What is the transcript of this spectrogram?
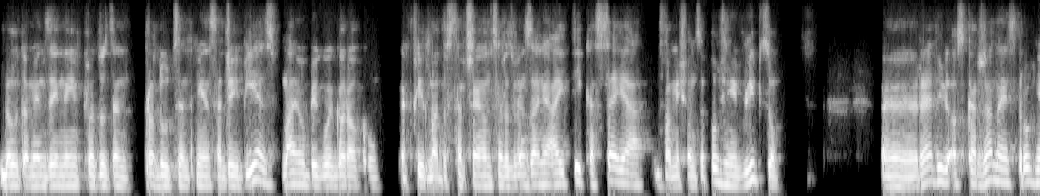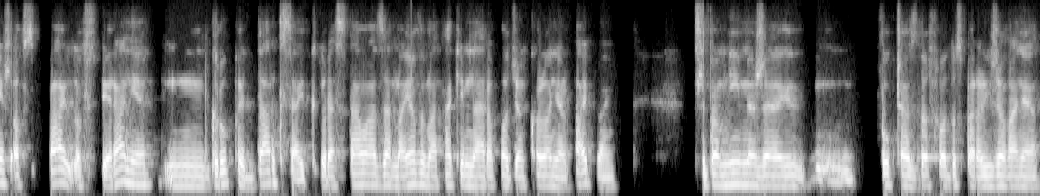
Był to m.in. Producent, producent mięsa JBS w maju ubiegłego roku, firma dostarczająca rozwiązania IT Kaseya dwa miesiące później w lipcu. E, Revil oskarżana jest również o, o wspieranie mm, grupy DarkSide, która stała za majowym atakiem na aeropociąg Colonial Pipeline. Przypomnijmy, że mm, wówczas doszło do sparaliżowania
